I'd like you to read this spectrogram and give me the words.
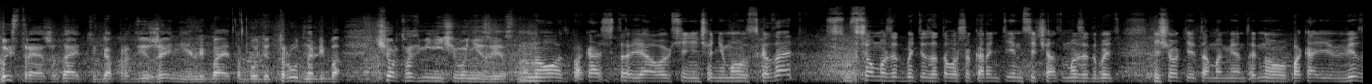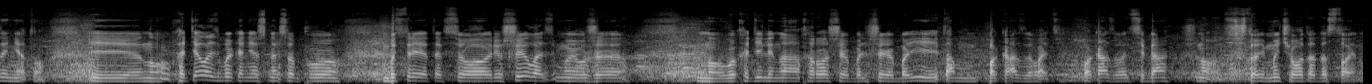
быстро ожидает тебя продвижение, либо это будет трудно, либо, черт возьми, ничего не известно? Ну вот, пока что я вообще ничего не могу сказать. Все может быть из-за того, что карантин сейчас, может быть еще какие-то моменты. Ну, пока и визы нету. И, ну, хотелось бы, конечно, чтобы быстрее это все решилось. Мы уже ну, выходили на хорошие большие бои и там показывать, показывать себя, ну, что мы чего-то достойны.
